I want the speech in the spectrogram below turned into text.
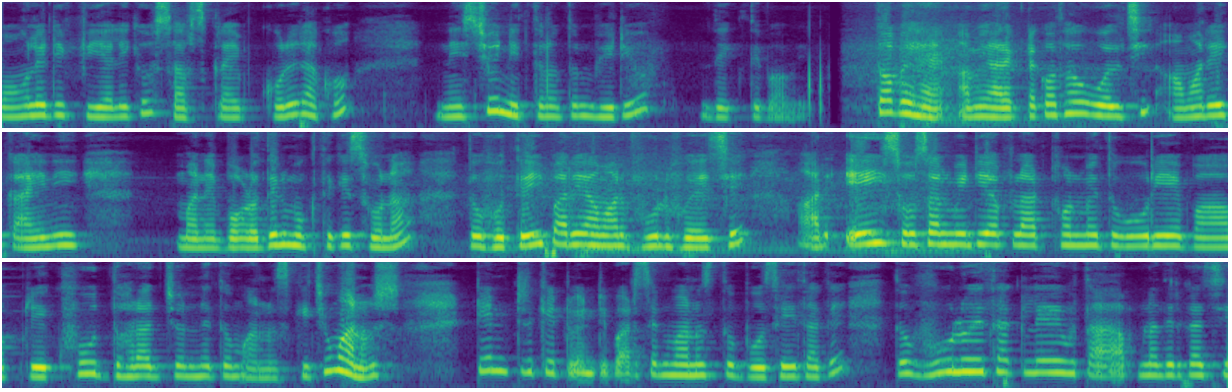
বংলেডি পিয়ালিকেও সাবস্ক্রাইব করে রাখো। নিশ্চয়ই নিত্য নতুন ভিডিও দেখতে পাবে। তবে হ্যাঁ আমি আরেকটা কথাও বলছি। আমার এই কাহিনী মানে বড়দের মুখ থেকে শোনা, তো হতেই পারে আমার ভুল হয়েছে। আর এই সোশ্যাল মিডিয়া প্ল্যাটফর্মে তো ওরে বাপরে খুদ ধরার জন্য তো মানুষ, কিছু মানুষ টেন থেকে টোয়েন্টি পার্সেন্ট মানুষ তো বসেই থাকে। তো ভুল হয়ে থাকলে তা আপনাদের কাছে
